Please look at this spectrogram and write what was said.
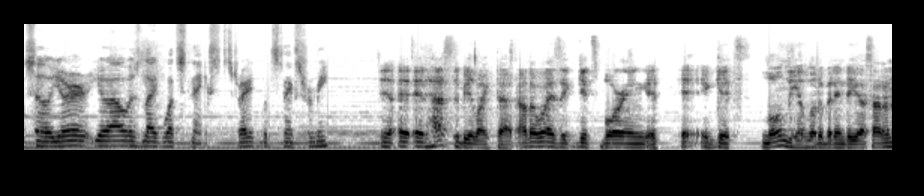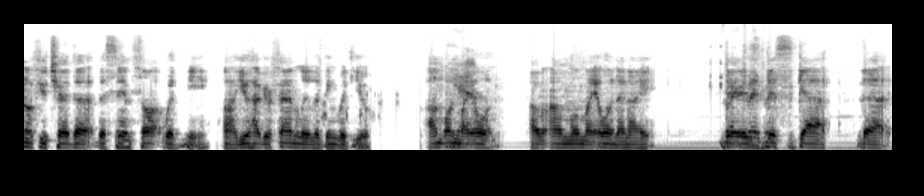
So, you're you're always like, what's next, right? What's next for me? Yeah, it, it has to be like that. Otherwise, it gets boring. It, it, it gets lonely a little bit in the U.S. I don't know if you share the the same thought with me. Uh, you have your family living with you. I'm on yeah. my own. I'm, I'm on my own, and I there's right, right, this gap that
